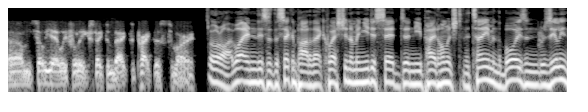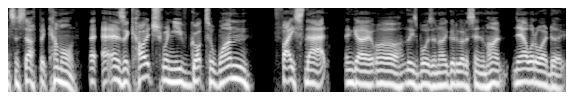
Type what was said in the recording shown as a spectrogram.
Um, so yeah, we fully expect them back to practice tomorrow. All right. Well, and this is the second part of that question. I mean, you just said and you paid homage to the team and the boys and resilience and stuff, but come on, as a coach, when you've got to one face that and go, oh, these boys are no good, I've got to send them home. Now, what do I do?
